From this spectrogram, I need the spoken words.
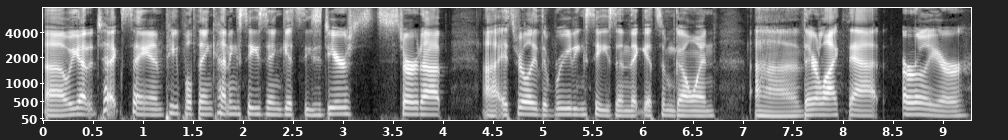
Uh, we got a text saying people think hunting season gets these deer stirred up. Uh, it's really the breeding season that gets them going. Uh, they're like that earlier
